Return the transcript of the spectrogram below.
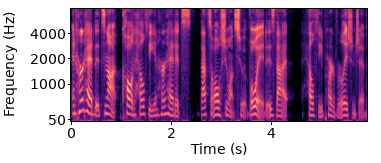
in her head it's not called healthy. In her head it's that's all she wants to avoid is that healthy part of a relationship.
